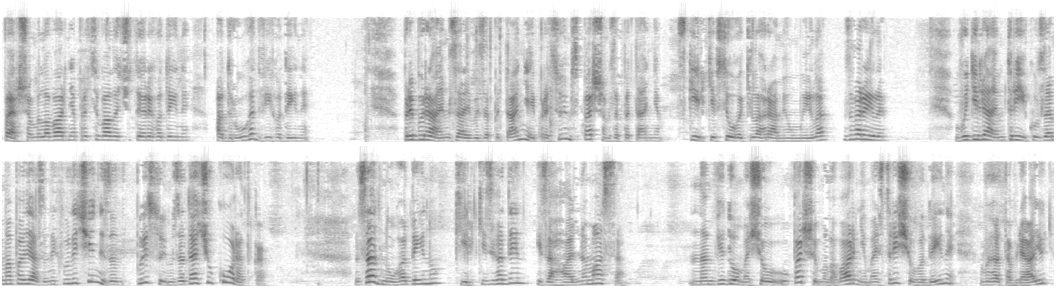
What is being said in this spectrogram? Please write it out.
Перша миловарня працювала 4 години, а друга 2 години. Прибираємо зайві запитання і працюємо з першим запитанням. Скільки всього кілограмів мила зварили? Виділяємо трійку взаємопов'язаних величин і записуємо задачу коротко. За одну годину кількість годин і загальна маса. Нам відомо, що у першій миловарні майстри щогодини виготовляють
